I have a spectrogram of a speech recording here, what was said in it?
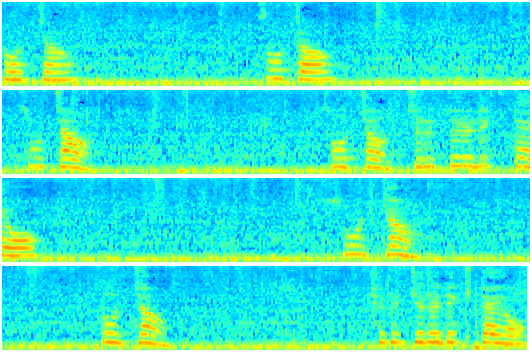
そうちゃん。そうちゃん。そうちゃん。そうちゃんつるつるできたよ。そうちゃん。そうちゃん。チュルチュルできたよ。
